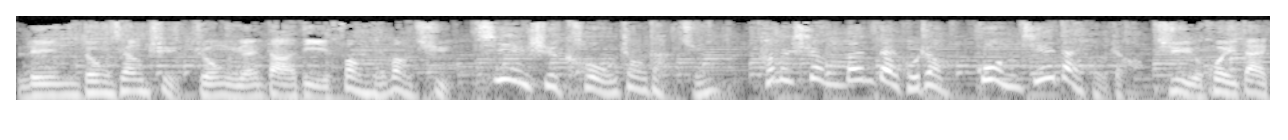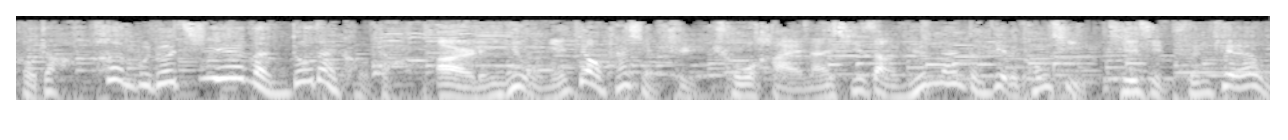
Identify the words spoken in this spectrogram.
凛冬将至，中原大地放眼望去，尽是口罩大军。他们上班戴口罩，逛街戴口罩，聚会戴口罩，恨不得接吻都戴口罩。二零一五年调查显示，除海南、西藏、云南等地的空气接近纯天然无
